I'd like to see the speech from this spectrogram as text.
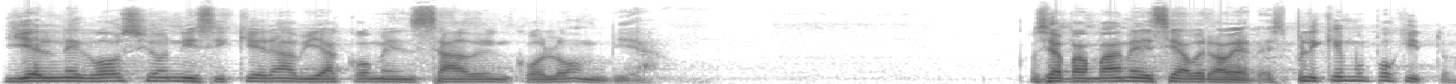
Y el negocio ni siquiera había comenzado en Colombia. O sea, papá me decía, pero a ver, explíqueme un poquito.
